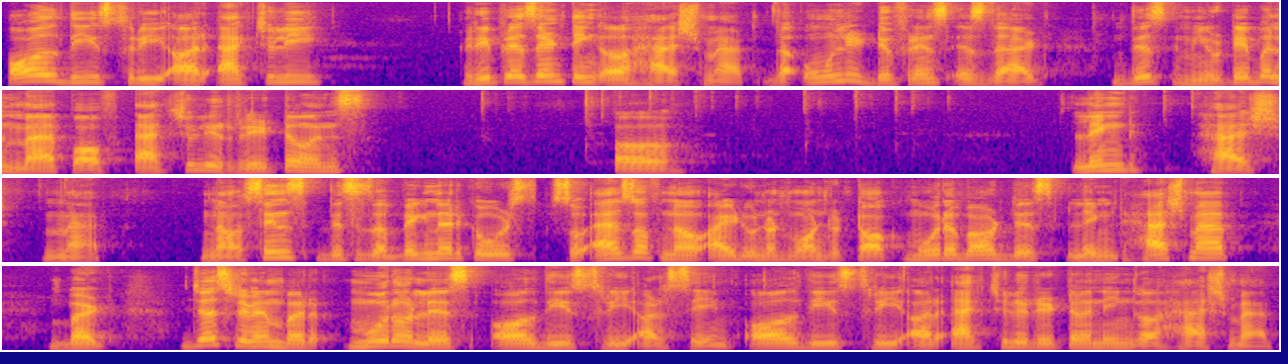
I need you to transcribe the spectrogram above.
all these three are actually representing a hash map. The only difference is that this mutable map of actually returns a linked hash map. Now since this is a beginner course, so as of now I do not want to talk more about this linked hash map, but just remember more or less all these three are same. All these three are actually returning a hash map.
